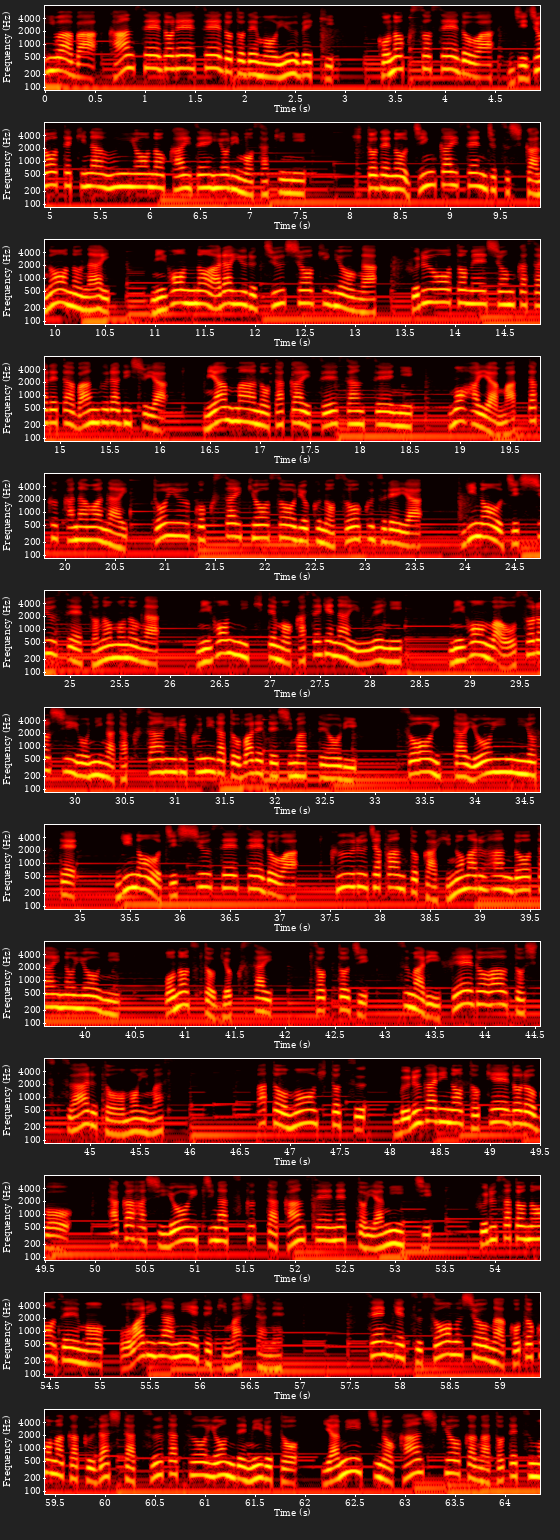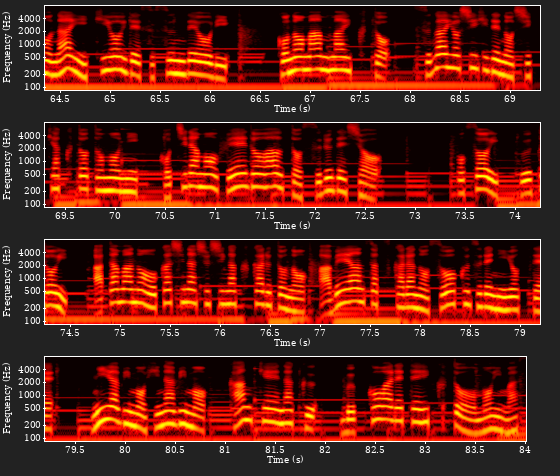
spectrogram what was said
いわば完成奴隷制度とでも言うべきこのクソ制度は事情的な運用の改善よりも先に人手の人海戦術しか脳のない日本のあらゆる中小企業がフルオートメーション化されたバングラディシュやミャンマーの高い生産性にもはや全くかなわないという国際競争力の総崩れや技能実習生そのものが日本に来ても稼げない上に日本は恐ろしい鬼がたくさんいる国だとバレてしまっておりそういった要因によって技能実習生制度はクールジャパンとか日の丸半導体のようにおのずと玉砕そっとじつまりフェードアウトしつつあると思います。あともう一つブルガリの時計泥棒高橋洋一が作った完成ネット闇市ふるさと納税も終わりが見えてきましたね。先月総務省が事細かく出した通達を読んでみると闇市の監視強化がとてつもない勢いで進んでおりこのまんまいくと菅義偉の失脚とともにこちらもフェードアウトするでしょう。遅い太い頭のおかしな朱子学カルトの安倍暗殺からの総崩れによって雅もひなびも関係なくぶっ壊れていくと思います。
